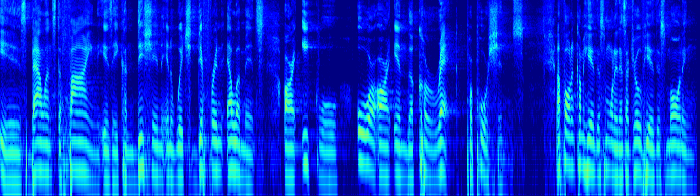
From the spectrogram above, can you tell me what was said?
is, balance defined is a condition in which different elements are equal or are in the correct proportions. I thought and come here this morning as I drove here this morning.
